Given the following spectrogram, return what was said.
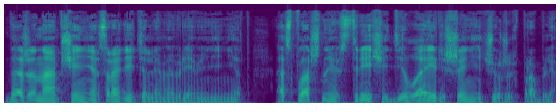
«Даже на общение с родителями времени нет, а сплошные встречи, дела и решение чужих проблем.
